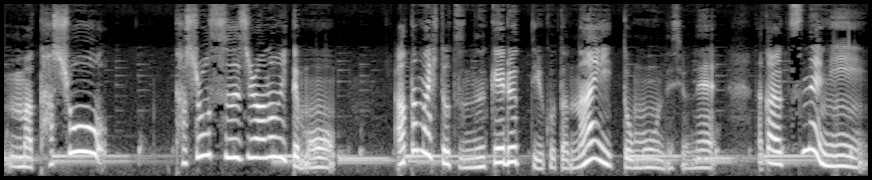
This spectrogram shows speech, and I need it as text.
まあ、多少、多少数字は伸びても、頭一つ抜けるっていうことはないと思うんですよね。だから常に、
